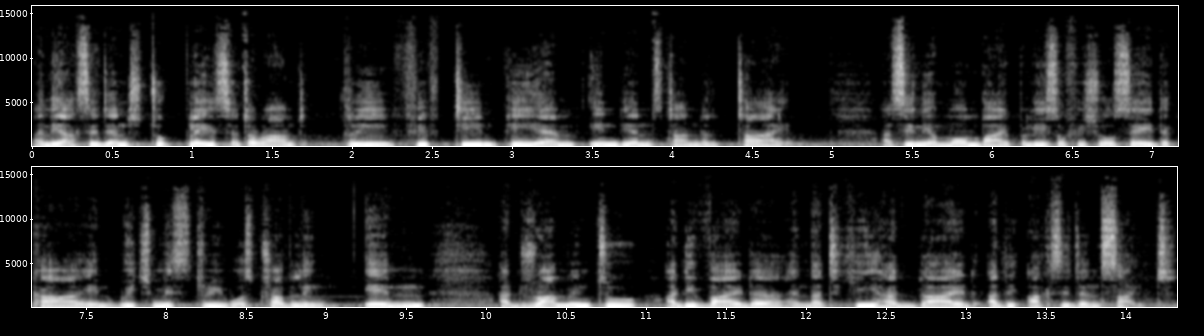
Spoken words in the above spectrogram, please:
and the accident took place at around 3.15 p.m. Indian Standard Time. A senior Mumbai police official said the car in which Mistry was traveling in had rammed into a divider and that he had died at the accident site.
